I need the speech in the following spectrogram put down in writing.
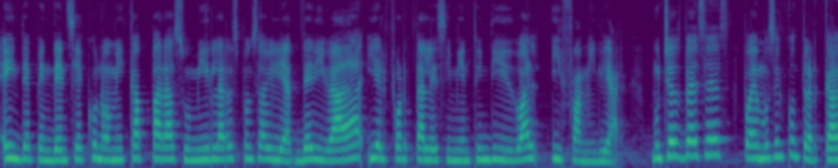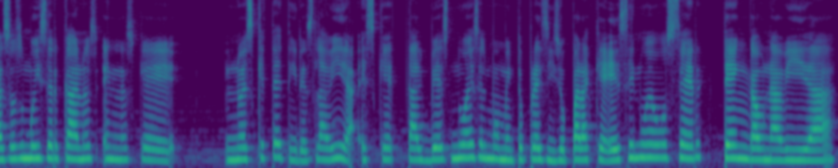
e independencia económica para asumir la responsabilidad derivada y el fortalecimiento individual y familiar. Muchas veces podemos encontrar casos muy cercanos en los que no es que te tires la vida, es que tal vez no es el momento preciso para que ese nuevo ser tenga una vida,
